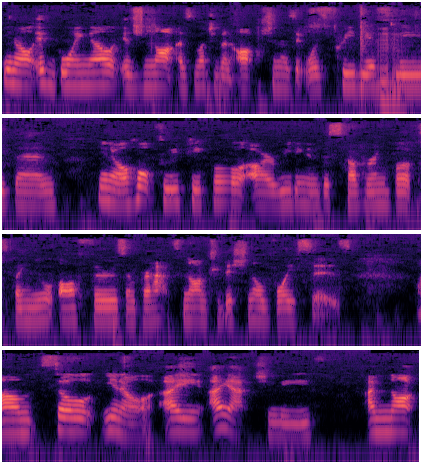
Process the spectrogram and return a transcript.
you know if going out is not as much of an option as it was previously mm-hmm. then you know hopefully people are reading and discovering books by new authors and perhaps non-traditional voices um, so you know, I I actually I'm not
